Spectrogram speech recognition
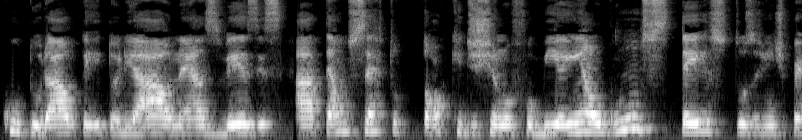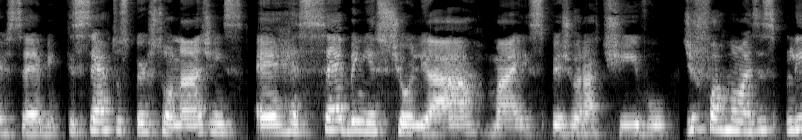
cultural, territorial, né? Às vezes até um certo toque de xenofobia. Em alguns textos a gente percebe que certos personagens é, recebem esse olhar mais pejorativo de forma mais explícita,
